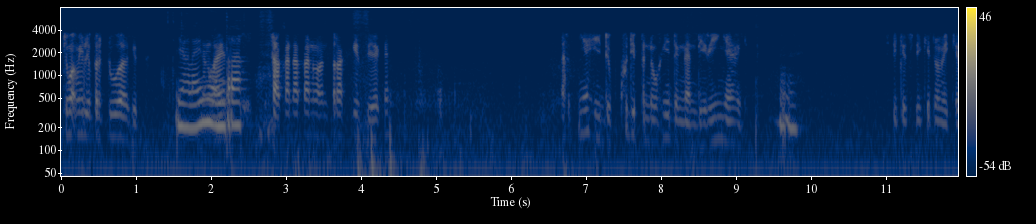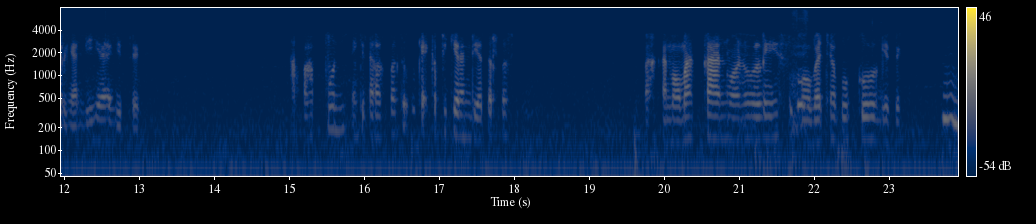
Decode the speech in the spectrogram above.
Cuma milik berdua gitu. Yang lain Yang lain ngontrak. seakan-akan ngontrak gitu ya kan artinya hidupku dipenuhi dengan dirinya gitu Mm-mm. sedikit-sedikit memikirkan dia gitu apa pun yang kita lakukan tuh kayak kepikiran dia terus bahkan mau makan mau nulis mau baca buku gitu Mm-mm.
